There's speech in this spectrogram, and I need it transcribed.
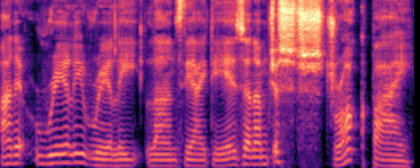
and it really, really lands the ideas. And I'm just struck by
